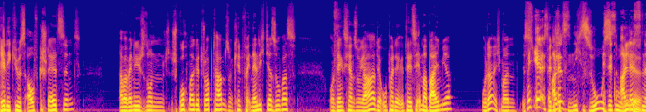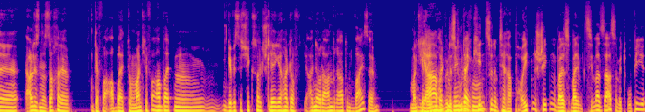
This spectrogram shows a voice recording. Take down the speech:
religiös aufgestellt sind. Aber wenn die so einen Spruch mal gedroppt haben, so ein Kind verinnerlicht ja sowas und denkt sich dann so, ja, der Opa, der, der ist ja immer bei mir. Oder? Ich meine, ist, Ja, ist alles- nicht so Es ist alles eine, alles eine Sache der Verarbeitung. Manche verarbeiten gewisse Schicksalsschläge halt auf die eine oder andere Art und Weise. Manche ja, reden aber halt mit würdest du dein Kind zu einem Therapeuten schicken, weil es mal im Zimmer saß und mit Opi?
